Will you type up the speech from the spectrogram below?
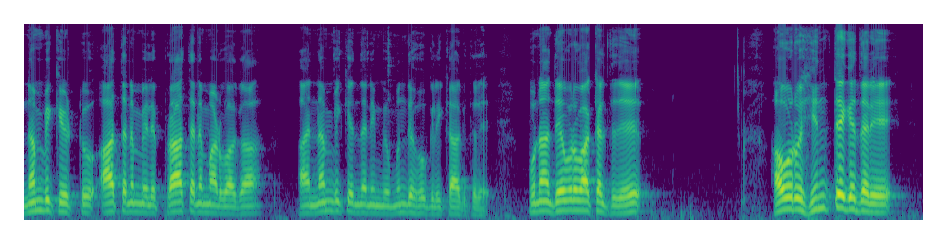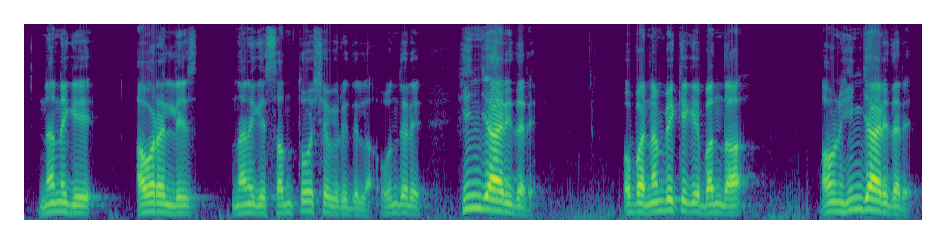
ನಂಬಿಕೆ ಇಟ್ಟು ಆತನ ಮೇಲೆ ಪ್ರಾರ್ಥನೆ ಮಾಡುವಾಗ ಆ ನಂಬಿಕೆಯಿಂದ ನಿಮಗೆ ಮುಂದೆ ಹೋಗಲಿಕ್ಕೆ ಆಗ್ತದೆ. ಪುನಃ ದೇವರ ವಾಕ್ಯ ಹೇಳ್ತದೆ, ಅವರು ಹಿಂತೆಗೆದರೆ ನನಗೆ, ಅವರಲ್ಲಿ ನನಗೆ ಸಂತೋಷವಿರುವುದಿಲ್ಲ. ಒಂದರೆ ಹಿಂಜಾರಿದರೆ, ಒಬ್ಬ ನಂಬಿಕೆಗೆ ಬಂದ, ಅವನು ಹಿಂಜಾರಿದರೆ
